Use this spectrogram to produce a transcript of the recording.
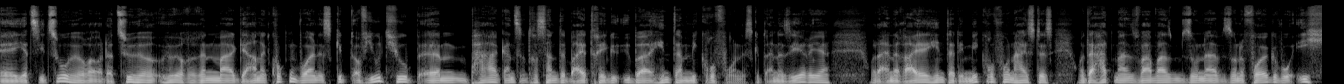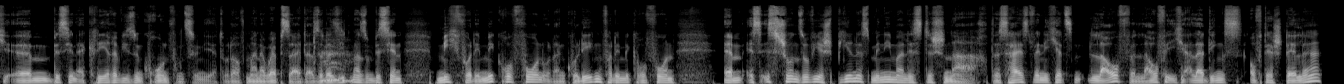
äh, jetzt die Zuhörer oder Zuhörerinnen mal gerne gucken wollen, es gibt auf YouTube ähm, ein paar ganz interessante Beiträge über hinterm Mikrofon. Es gibt eine Serie oder eine Reihe hinter dem Mikrofon heißt es und da hat man, es war mal so eine so eine Folge, wo ich ähm, ein bisschen erkläre, wie Synchron funktioniert oder auf meiner Webseite. Also da sieht man so ein bisschen mich vor dem Mikrofon oder einen Kollegen vor dem Mikrofon. Ähm, es ist schon so, wir spielen es minimalistisch nach. Das heißt, wenn ich jetzt laufe, laufe ich allerdings auf der Stelle,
